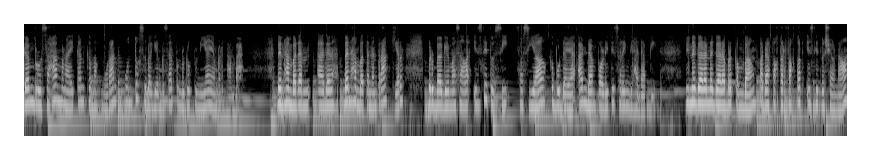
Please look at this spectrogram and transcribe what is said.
dan berusaha menaikkan kemakmuran untuk sebagian besar penduduk dunia yang bertambah dan hambatan uh, dan dan hambatan yang terakhir berbagai masalah institusi, sosial, kebudayaan dan politik sering dihadapi. Di negara-negara berkembang pada faktor-faktor institusional,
